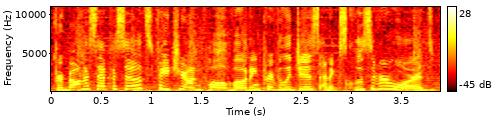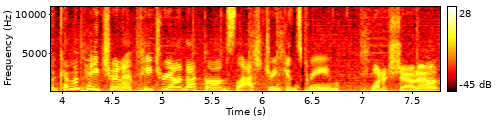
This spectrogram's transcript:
For bonus episodes, Patreon poll voting privileges, and exclusive rewards, become a patron at patreon.com slash drink and scream. Want a shout out?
